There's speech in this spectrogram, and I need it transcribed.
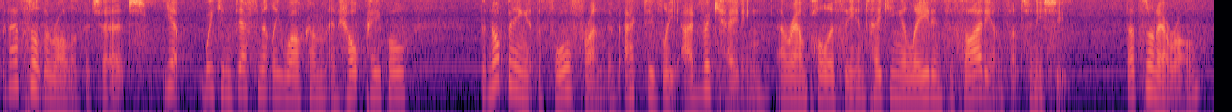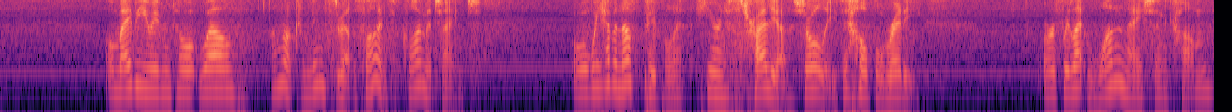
but that's not the role of the church. Yep, we can definitely welcome and help people, but not being at the forefront of actively advocating around policy and taking a lead in society on such an issue. That's not our role. Or maybe you even thought, well, I'm not convinced about the science of climate change. Or we have enough people here in Australia, surely, to help already. Or if we let one nation come,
